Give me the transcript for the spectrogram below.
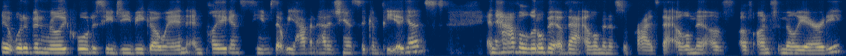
it would have been really cool to see GB go in and play against teams that we haven't had a chance to compete against and have a little bit of that element of surprise, that element of, of unfamiliarity.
